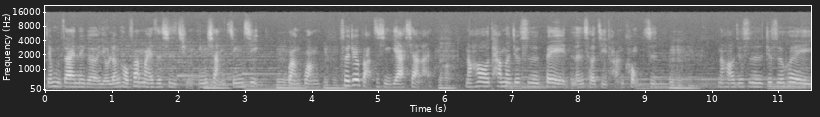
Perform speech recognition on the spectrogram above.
柬埔寨那个有人口贩卖这事情影响经济观光，所以就把自己压下来，然后他们就是被人蛇集团控制，然后就是就是会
